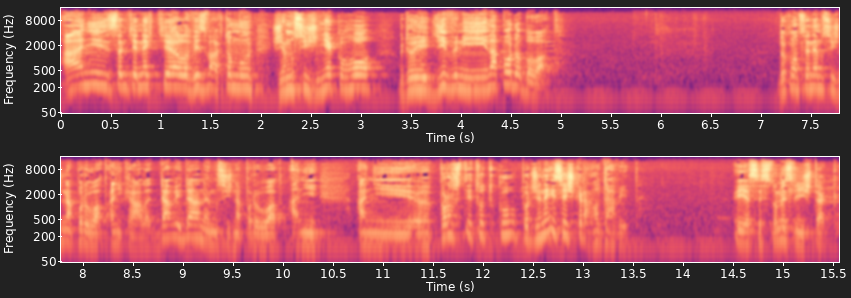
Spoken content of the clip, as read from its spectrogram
A ani jsem tě nechtěl vyzvat k tomu, že musíš někoho, kdo je divný, napodobovat. Dokonce nemusíš napodobovat ani krále Davida, nemusíš napodobovat ani, ani eh, prostitutku, protože nejsi král David. Jestli si to myslíš, tak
